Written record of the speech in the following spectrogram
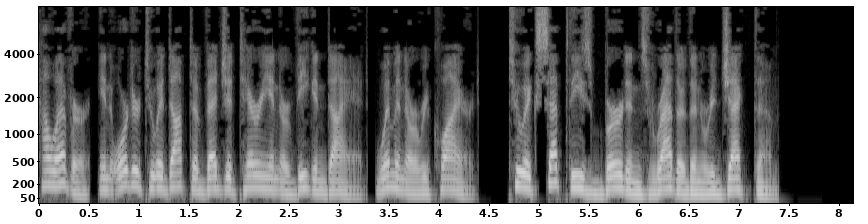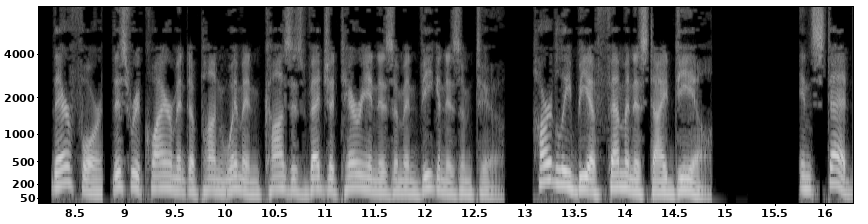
However, in order to adopt a vegetarian or vegan diet, women are required to accept these burdens rather than reject them. Therefore, this requirement upon women causes vegetarianism and veganism to hardly be a feminist ideal. Instead,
